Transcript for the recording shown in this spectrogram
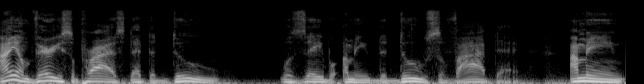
I am very surprised that the dude was able. I mean, the dude survived that. I mean,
